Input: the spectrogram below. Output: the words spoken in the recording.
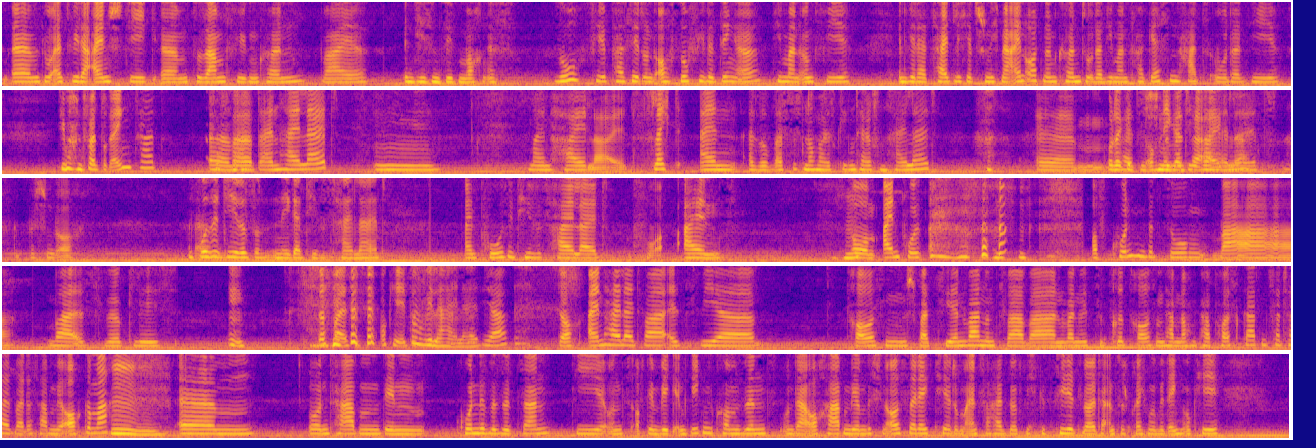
ähm, so als Wiedereinstieg ähm, zusammenfügen können, weil in diesen sieben Wochen ist so viel passiert und auch so viele Dinge, die man irgendwie entweder zeitlich jetzt schon nicht mehr einordnen könnte oder die man vergessen hat oder die, die man verdrängt hat. Das Ähm, war dein Highlight. mh, mein Highlight. Vielleicht ein, also was ist nochmal das Gegenteil von Highlight? Ähm, Oder halt gibt es auch negative Ereignis. Highlights? Es gibt bestimmt auch Ein positives und ein negatives Highlight. ein positives Highlight. Boah, eins. Mhm. Oh, ein po Auf Kunden bezogen war, war es wirklich. Hm, das weiß ich. Okay, So viele Highlights. ja. Doch, ein Highlight war, als wir draußen spazieren waren. Und zwar waren, waren wir zu dritt draußen und haben noch ein paar Postkarten verteilt, weil das haben wir auch gemacht Hm. ähm, und haben den Hundebesitzern, die uns auf dem Weg entgegengekommen sind, und da auch haben wir ein bisschen ausselektiert, um einfach halt wirklich gezielt Leute anzusprechen, wo wir denken, okay,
